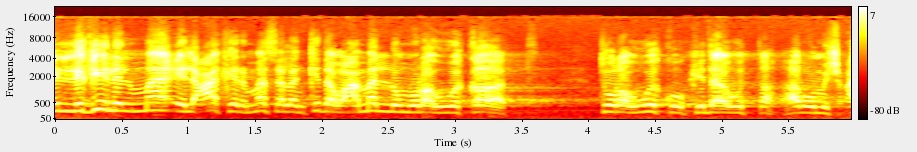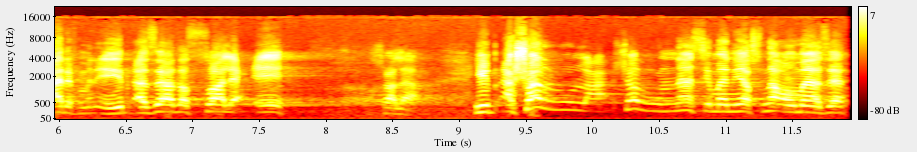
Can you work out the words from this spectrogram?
اللي جه للماء العكر مثلا كده وعمل له مروقات تروقه كده وتطهره مش عارف من إيه يبقى زاد الصالح إيه؟ صلاح. يبقى شر شر الناس من يصنع ماذا؟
